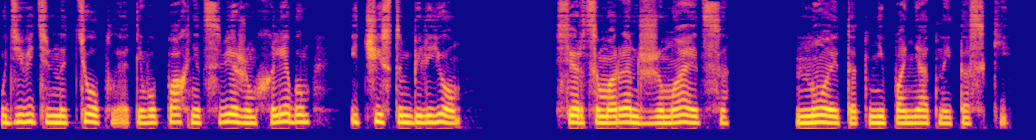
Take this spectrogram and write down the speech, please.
удивительно теплый, от него пахнет свежим хлебом и чистым бельем. Сердце Морен сжимается, ноет от непонятной тоски.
